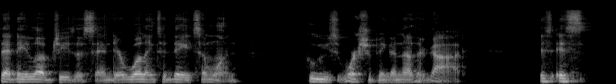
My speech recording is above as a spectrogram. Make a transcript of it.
that they love Jesus and they're willing to date someone who's worshiping another God. It's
